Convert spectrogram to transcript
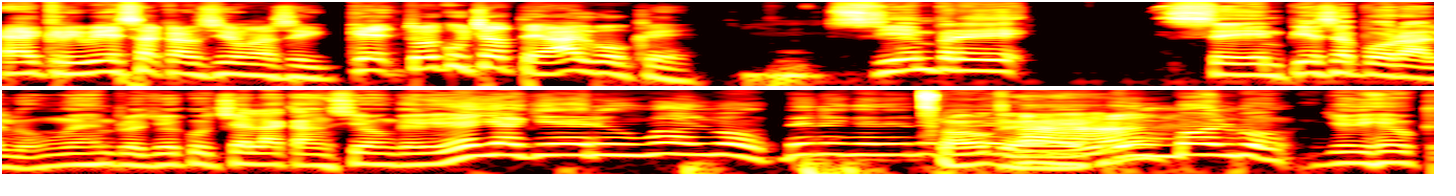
a escribir esa canción así? ¿Qué, ¿Tú escuchaste algo o qué? Siempre se empieza por algo. Un ejemplo, yo escuché la canción que dice, ella quiere un Volvo. Un Volvo. Yo dije, ok,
